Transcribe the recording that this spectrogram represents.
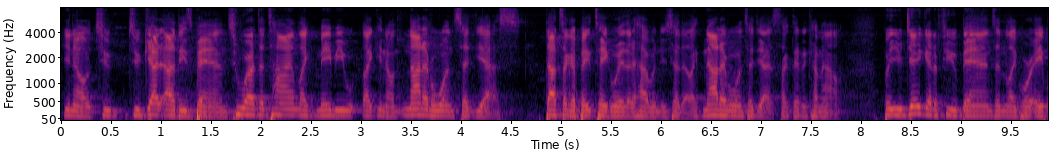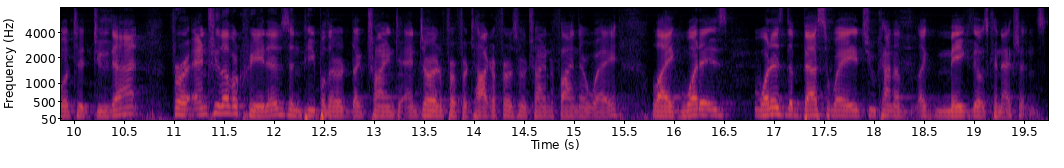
you know to to get out of these bands who were at the time like maybe like you know not everyone said yes. That's like a big takeaway that I had when you said that. Like not everyone said yes, like they didn't come out. But you did get a few bands and like were able to do that for entry level creatives and people that are like trying to enter and for photographers who are trying to find their way. Like what is what is the best way to kind of like make those connections?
